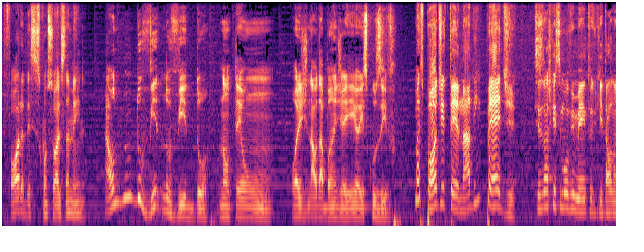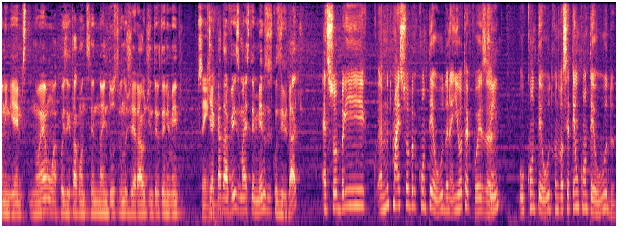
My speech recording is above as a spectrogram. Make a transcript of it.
fora desses consoles também, né? Ah, eu não duvido, duvido não ter um original da Band aí exclusivo. Mas pode ter, nada impede. Vocês não acham que esse movimento que tá rolando em games não é uma coisa que tá acontecendo na indústria no geral de entretenimento? Sim. Que é cada vez mais ter menos exclusividade? É sobre. É muito mais sobre conteúdo, né? E outra coisa, Sim. o conteúdo, quando você tem um conteúdo,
